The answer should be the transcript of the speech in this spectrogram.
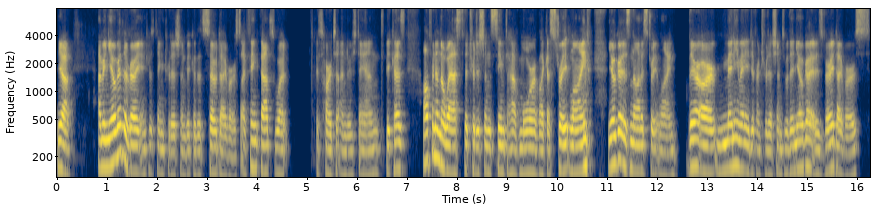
Yeah. I mean, yoga is a very interesting tradition because it's so diverse. I think that's what is hard to understand because often in the West, the traditions seem to have more of like a straight line. yoga is not a straight line. There are many, many different traditions within yoga. It is very diverse.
